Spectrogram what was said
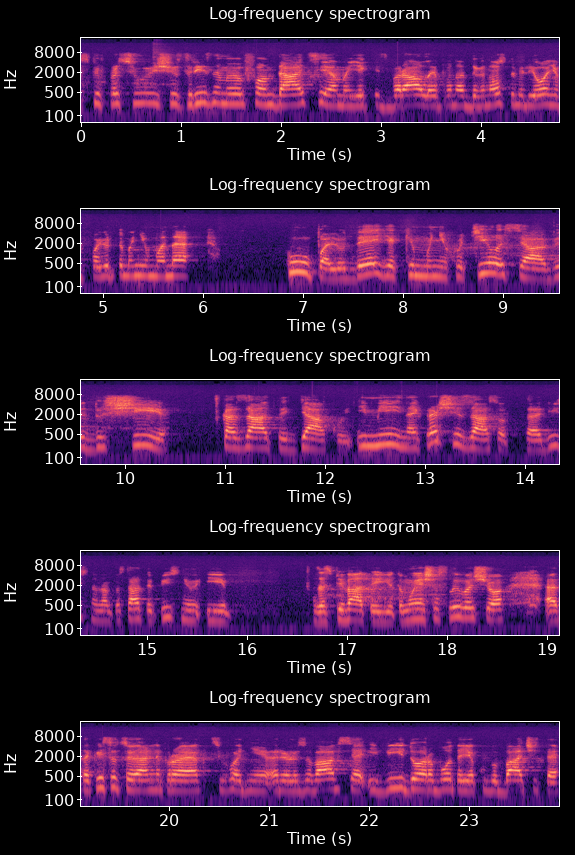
співпрацюючи з різними фондаціями, які збирали понад 90 мільйонів. Повірте мені, в мене купа людей, яким мені хотілося від душі сказати дякую. І мій найкращий засоб це дійсно написати пісню і заспівати її. Тому я щаслива, що е, такий соціальний проект сьогодні реалізувався, і відео робота, яку ви бачите,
